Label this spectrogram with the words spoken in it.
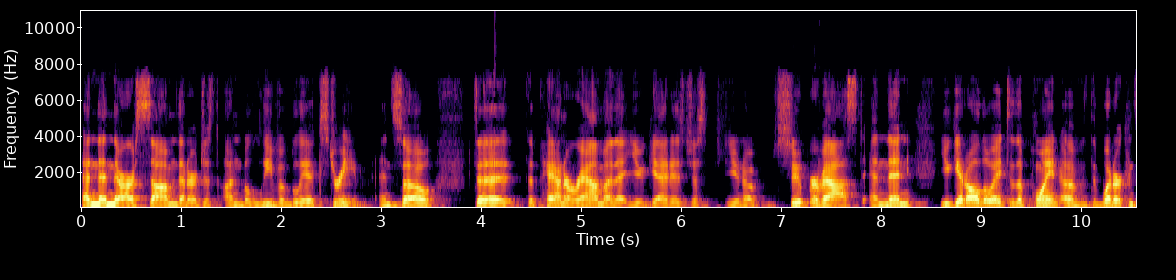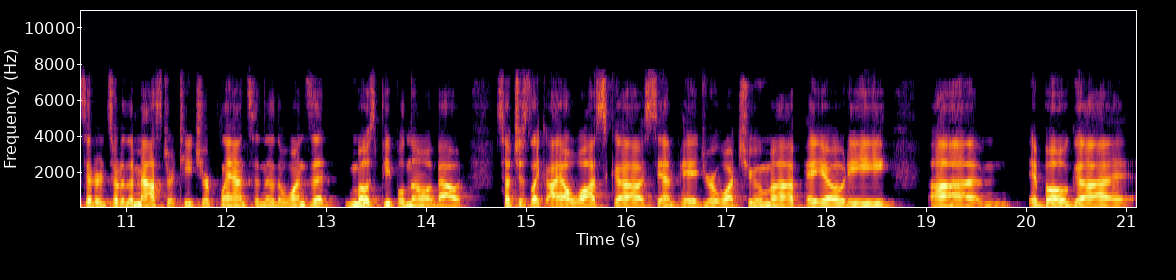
And then there are some that are just unbelievably extreme. And so the the panorama that you get is just you know super vast and then you get all the way to the point of what are considered sort of the master teacher plants and they're the ones that most people know about such as like ayahuasca san pedro huachuma peyote um, iboga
